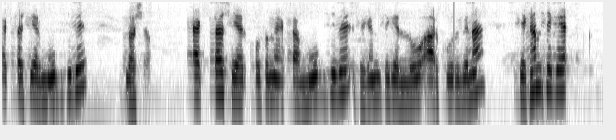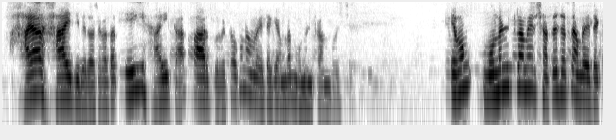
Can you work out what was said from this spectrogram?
একটা শেয়ার মুভ দিবে দর্শক একটা শেয়ার প্রথমে একটা মুভ দিবে, সেখান থেকে লো আর করবে না। সেখান থেকে হায়ার হাই দিবে দর্শক অর্থাৎ এই হাইটা পার করবে। তখন আমরা এটাকে আমরা মোমেন্টাম বলছি। এবং মোমেন্টামের সাথে সাথে আমরা এটাকে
